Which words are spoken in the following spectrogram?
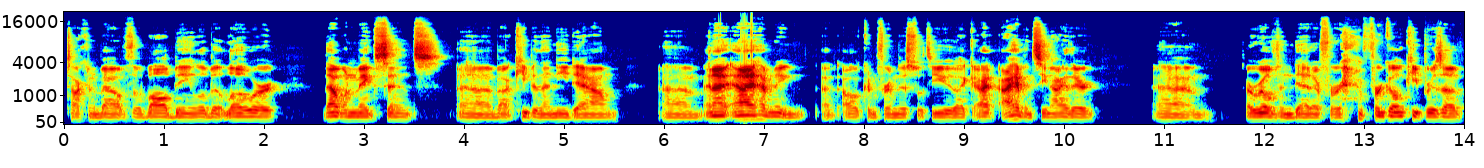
talking about the ball being a little bit lower, that one makes sense uh, about keeping the knee down. Um, and I, and I haven't even, I'll confirm this with you. Like I, I haven't seen either um, a real vendetta for for goalkeepers of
